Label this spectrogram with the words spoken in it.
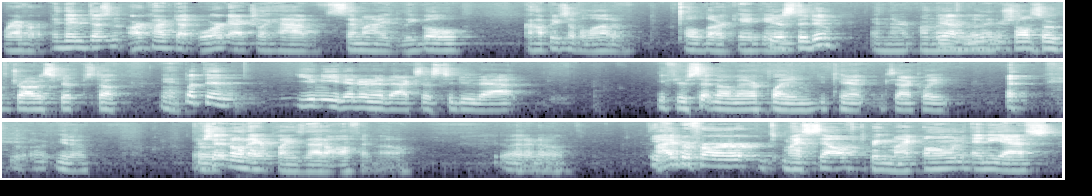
wherever. And then doesn't Archive.org actually have semi-legal copies of a lot of old arcade games? Yes, they do. In their on their Yeah, emulators. there's also JavaScript stuff. Yeah. But then you need internet access to do that. If you're sitting on an airplane, you can't exactly, uh, you know. You're sitting on airplanes that often, though. I don't know. I prefer myself to bring my own NES,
